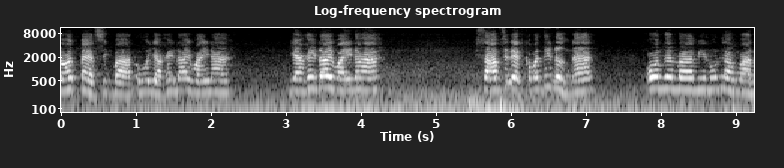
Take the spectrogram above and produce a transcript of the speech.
480 บาท โอ้อยากให้ได้ไว้นะ อยากให้ได้ไว้นะคะ31กับวันที่หนึ่งนะ โอนเงินมามีลุ้นรางวัล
